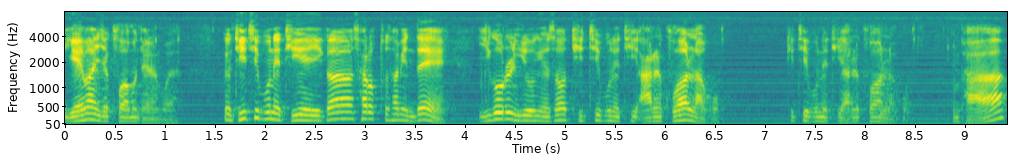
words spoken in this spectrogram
얘만 이제 구하면 되는 거야. 그럼 dt분의 da가 4루트 3인데 이거를 이용해서 dt분의 dr을 구하려고 dt분의 dr을 구하려고 그럼 봐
